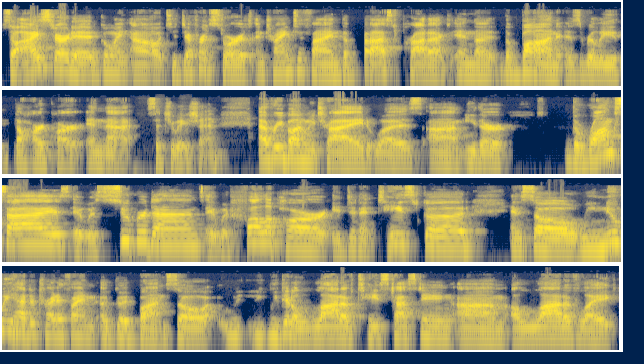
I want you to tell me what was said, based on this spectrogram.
So I started going out to different stores and trying to find the best product, and the the bun is really the hard part in that situation. Every bun we tried was um, either the wrong size. It was super dense. It would fall apart. It didn't taste good. And so we knew we had to try to find a good bun. So we, we did a lot of taste testing, um, a lot of like,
